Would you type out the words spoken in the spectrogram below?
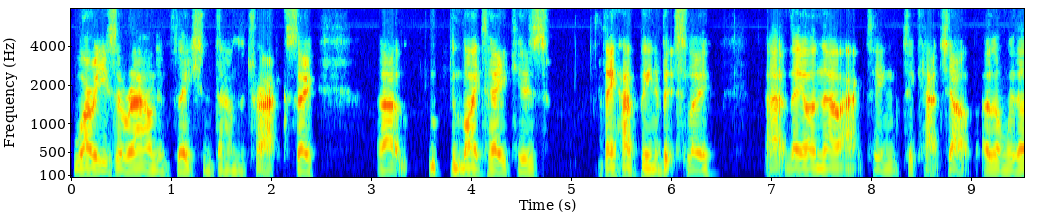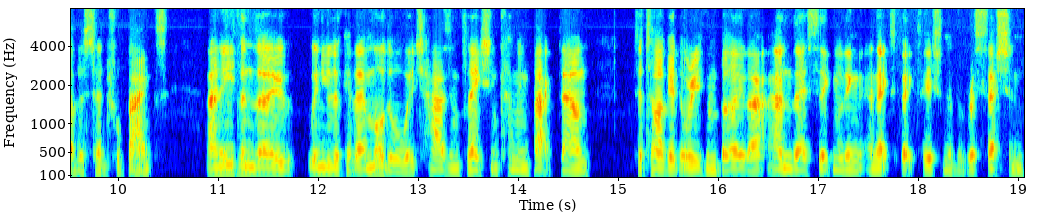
worries around inflation down the track. So, uh, my take is they have been a bit slow. Uh, they are now acting to catch up along with other central banks. And even though, when you look at their model, which has inflation coming back down to target or even below that, and they're signaling an expectation of a recession,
